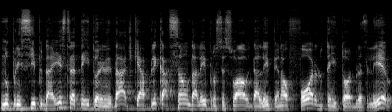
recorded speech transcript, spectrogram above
no princípio da extraterritorialidade, que é a aplicação da lei processual e da lei penal fora do território brasileiro,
